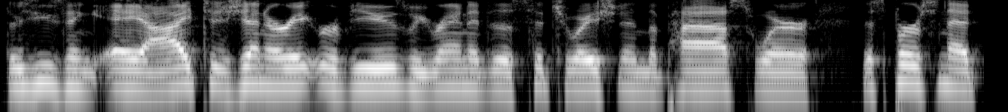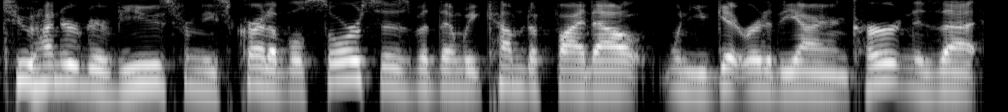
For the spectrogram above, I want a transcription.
They're using AI to generate reviews. We ran into a situation in the past where this person had 200 reviews from these credible sources, but then we come to find out when you get rid of the iron curtain is that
